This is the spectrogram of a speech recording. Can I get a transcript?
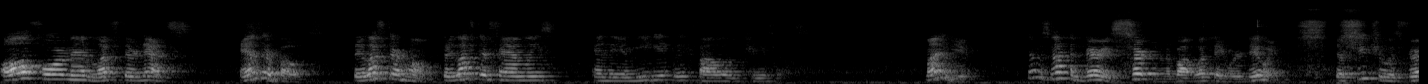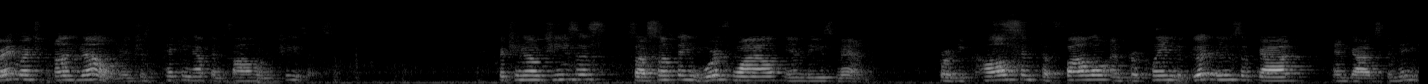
all four men left their nets and their boats. They left their homes, they left their families, and they immediately followed Jesus. Mind you, there was nothing very certain about what they were doing. Their future was very much unknown in just picking up and following Jesus. But you know, Jesus saw something worthwhile in these men, for he calls them to follow and proclaim the good news of God and God's dominion.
